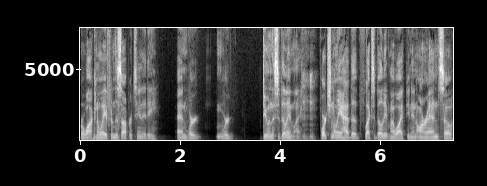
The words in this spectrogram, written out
we're walking away from this opportunity and we're we're doing the civilian life. Fortunately, I had the flexibility of my wife being an RN, so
